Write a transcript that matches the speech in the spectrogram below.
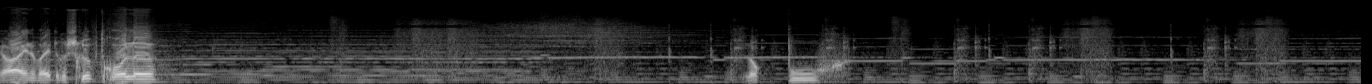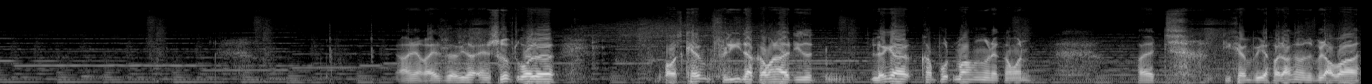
Ja, eine weitere Schriftrolle. Logbuch. Ja, der Reise wieder eine Schriftrolle aus Kämpfen fliehen, da kann man halt diese Löcher kaputt machen und da kann man halt die Kämpfe wieder verlassen, wenn man will, aber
